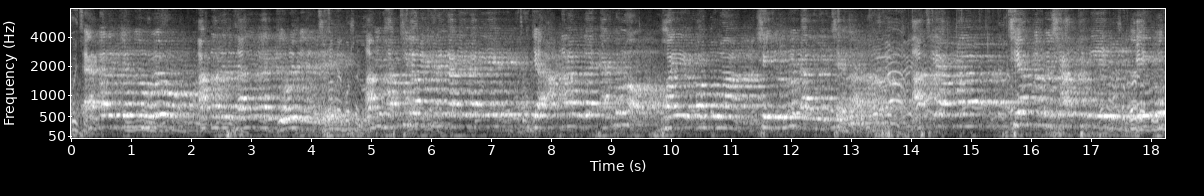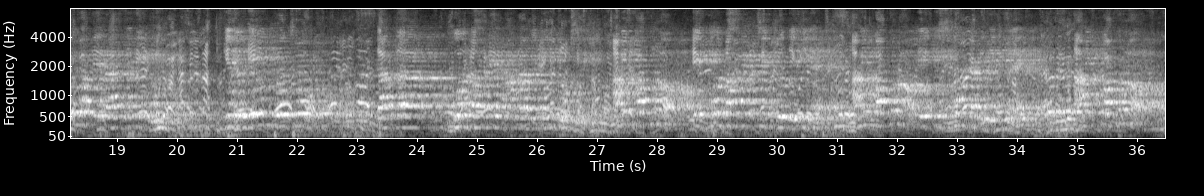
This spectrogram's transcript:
কইছি। আপনাদের তালিকা জোরে বেড়েছে। আমি ভাবছিলাম এখানে দাঁড়িয়ে দাঁড়িয়ে যে আপনারা বোধহয় এখনও ভয়ে কল্পনা সেই জন্য দাঁড়িয়ে দিচ্ছেন না আজকে আপনারা ছিয়ানব্বই সাল থেকে এই প্রতিবাদের রাজনীতি করছেন। কিন্তু এই প্রথম ডাক্তার গুলবাহারে আমরা বিরোধ করছি আমি কখনো এই গুলবাহারের চিত্র দেখি না আমি কখনো এই ইসলামটাকে দেখি না আমি কখনো এই গুলবাহারের রাস্তাকে দেখি না দু হাজার আগে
